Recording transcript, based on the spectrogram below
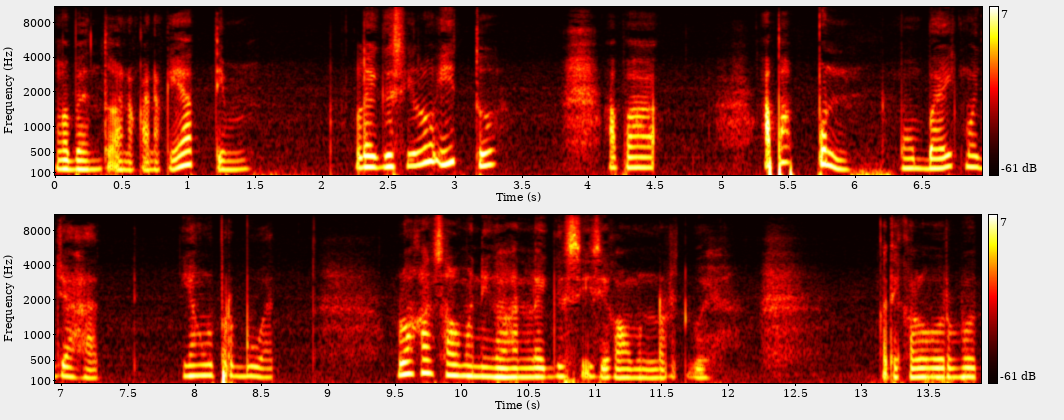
ngebantu anak-anak yatim legacy lu itu. Apa apa pun mau baik mau jahat yang lu perbuat lu akan selalu meninggalkan legacy sih kalau menurut gue ketika lu berbuat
